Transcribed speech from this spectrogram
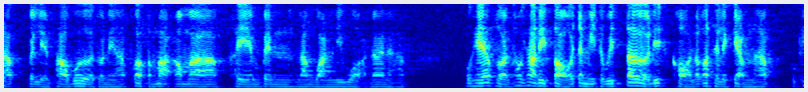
ครับ เป็นเหรียญพาวเวอร์ตัวนี้ครับ ก็สามารถเอามาเคลมเป็นรางวัลรีวอร์ดได้นะครับ โอเคครับ ส่วนช่องทางติดต่อก็จะมี Twitter Discord แล้วก็ Telegram นะครับ โอเค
